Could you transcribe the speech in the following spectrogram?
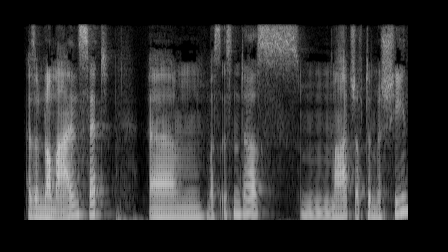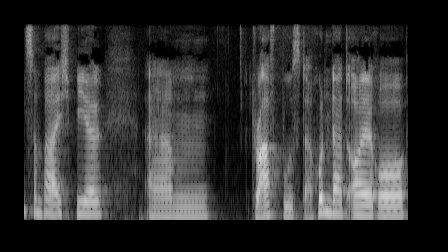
also normalen Set. Ähm, was ist denn das? March of the Machine zum Beispiel. Ähm, Draft Booster 100 Euro,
